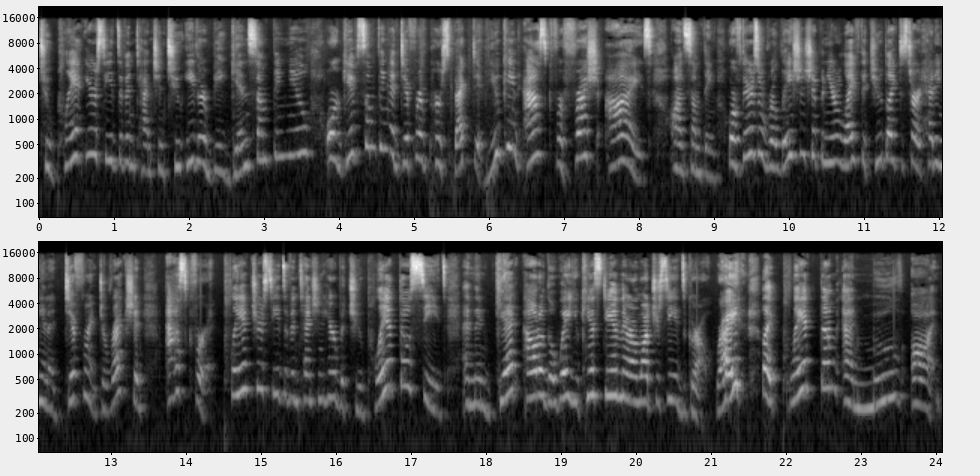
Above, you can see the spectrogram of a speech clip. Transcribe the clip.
to plant your seeds of intention to either begin something new or give something a different perspective. You can ask for fresh eyes on something, or if there's a relationship relationship in your life that you'd like to start heading in a different direction, ask for it. Plant your seeds of intention here, but you plant those seeds and then get out of the way. You can't stand there and watch your seeds grow, right? Like plant them and move on.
